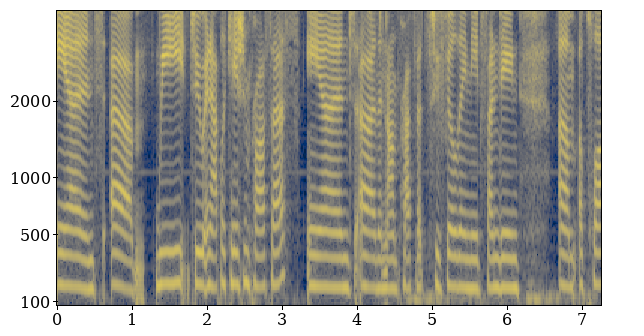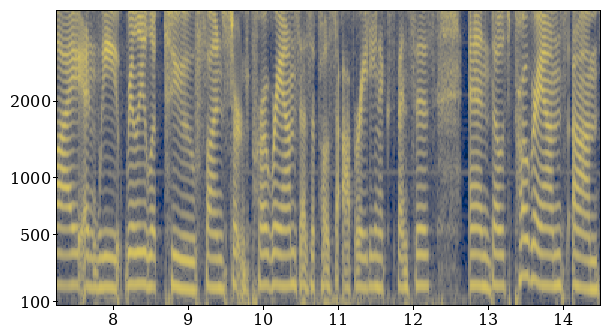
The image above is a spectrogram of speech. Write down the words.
And um, we do an application process, and uh, the nonprofits who feel they need funding um, apply. And we really look to fund certain programs as opposed to operating expenses. And those programs um,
